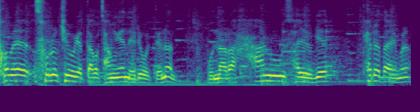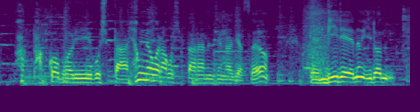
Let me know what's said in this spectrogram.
처음에 소를 키우겠다고 장흥에 내려올 때는 우리나라 한우 사육의 패러다임을 확 바꿔버리고 싶다, 혁명을 하고 싶다라는 생각이었어요. 네, 미래에는 이런 어,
